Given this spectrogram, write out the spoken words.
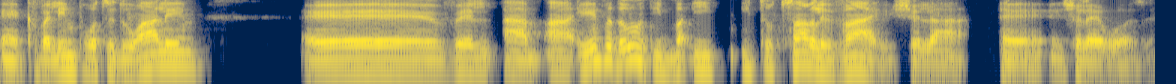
מכבלים פרוצדורליים, אה, והאי ודאות היא, היא, היא תוצר לוואי של, ה, אה, של האירוע הזה.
